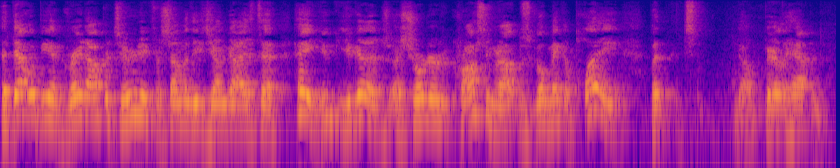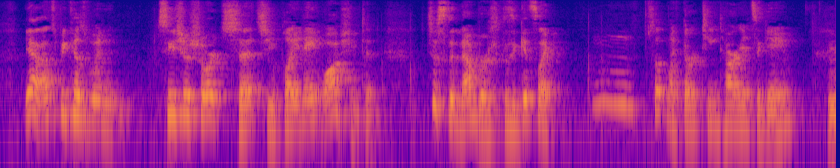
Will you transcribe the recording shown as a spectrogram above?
that that would be a great opportunity for some of these young guys to, hey, you you get a, a shorter crossing route, just go make a play. But it's no, barely happened. Yeah, that's because when Cecil Short sits, you play Nate Washington. Just the numbers, because he gets like mm, something like 13 targets a game.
